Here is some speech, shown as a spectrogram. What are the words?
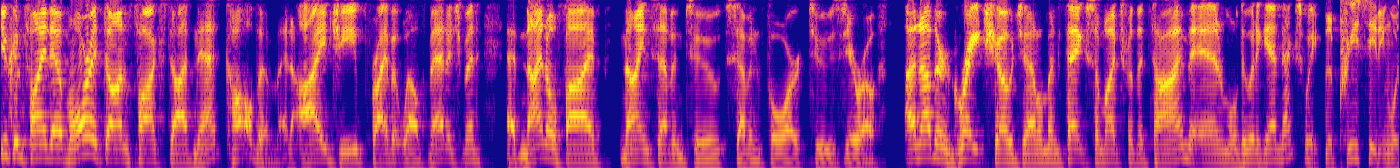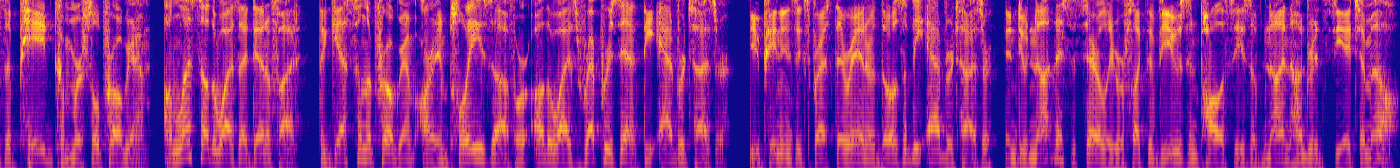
You can find out more at donfox.net. Call them at IG Private Wealth Management at 905 972 7420. Another great show, gentlemen. Thanks so much for the time, and we'll do it again next week. The preceding was a paid commercial program. Unless otherwise identified, the guests on the program are employees of or otherwise represent the advertiser. The opinions expressed therein are those of the advertiser and do not necessarily reflect the views and policies of 900 CHML.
